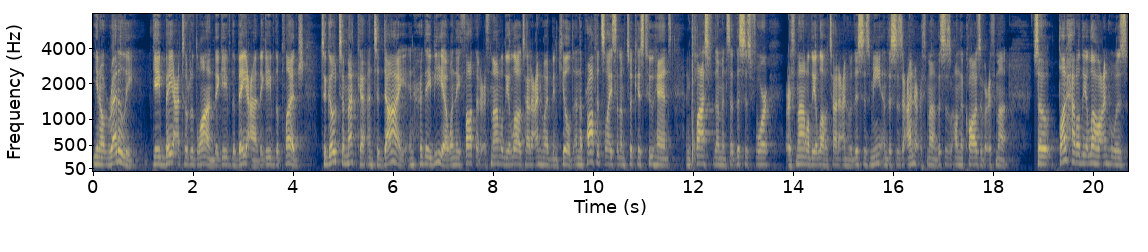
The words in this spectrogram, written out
you know, readily gave bay'ah to Ridwan. They gave the bay'ah, they gave the pledge to go to Mecca and to die in Hudaybiyah when they thought that Uthman radiallahu ta'ala anhu had been killed. And the Prophet took his two hands and clasped them and said, This is for Uthman radiallahu ta'ala anhu. This is me and this is an Uthman. This is on the cause of Uthman. So Talha radiallahu anhu was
